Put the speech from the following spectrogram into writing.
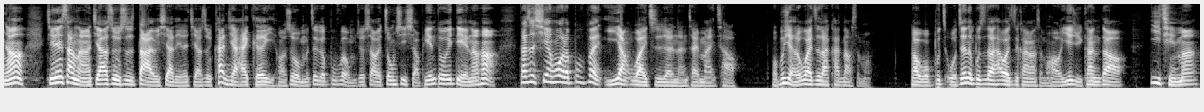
然后今天上涨的加速是大于下跌的加速，看起来还可以哈，所以我们这个部分我们就稍微中细小偏多一点了哈。但是现货的部分一样，外资仍然在卖超，我不晓得外资他看到什么啊？我不，我真的不知道他外资看到什么哈？也许看到疫情吗？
